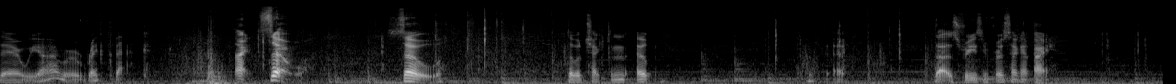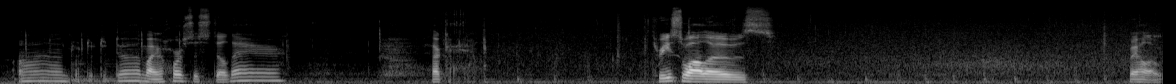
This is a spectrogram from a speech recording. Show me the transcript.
There we are. We're right back. All right. So, so double check them. Oh, okay. that was freezing for a second. All right. Uh, da, da, da. My horse is still there. Okay. Three swallows. Wait, hold on.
